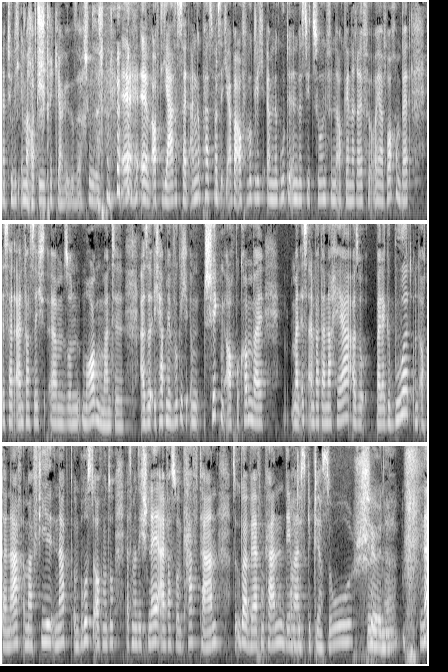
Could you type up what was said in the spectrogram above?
Natürlich immer ich auf die Strickjacke gesagt. äh, äh, auf die Jahreszeit angepasst. Was ich aber auch wirklich ähm, eine gute Investition finde, auch generell für euer Wochenbett, ist halt einfach sich ähm, so ein Morgenmantel. Also ich habe mir wirklich im Schicken auch bekommen, weil man ist einfach dann nachher, also bei der Geburt und auch danach immer viel nackt und Brust offen und so, dass man sich schnell einfach so ein Kaftan so überwerfen kann, den und man. Es gibt ja so schöne. ne?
